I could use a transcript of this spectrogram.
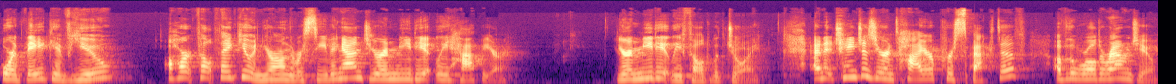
or they give you a heartfelt thank you and you're on the receiving end, you're immediately happier. You're immediately filled with joy. And it changes your entire perspective of the world around you.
